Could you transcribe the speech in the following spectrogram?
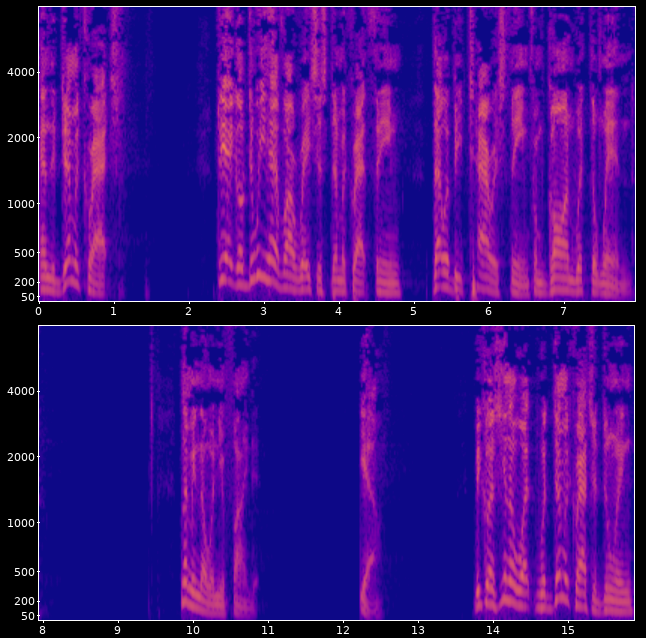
And the Democrats, Diego, do we have our racist Democrat theme? That would be Tara's theme from Gone with the Wind. Let me know when you find it. Yeah. Because you know what? What Democrats are doing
